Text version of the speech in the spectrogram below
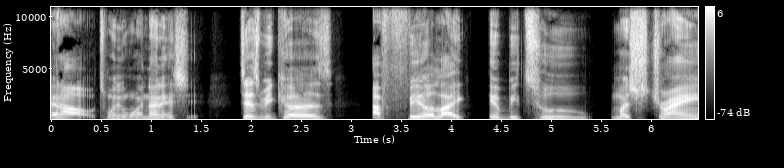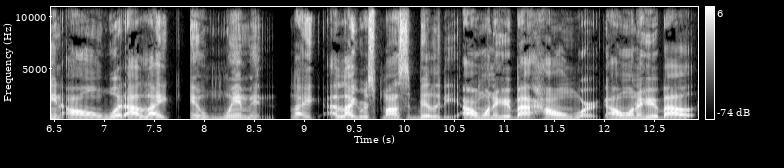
at all. 21 none of that shit. Just because I feel like it'd be too much strain on what I like in women. Like I like responsibility. I don't want to hear about homework. I don't want to hear about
